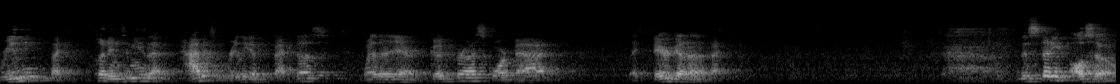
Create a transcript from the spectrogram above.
really like put into me that habits really affect us, whether they are good for us or bad, like they're gonna affect you. This study also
